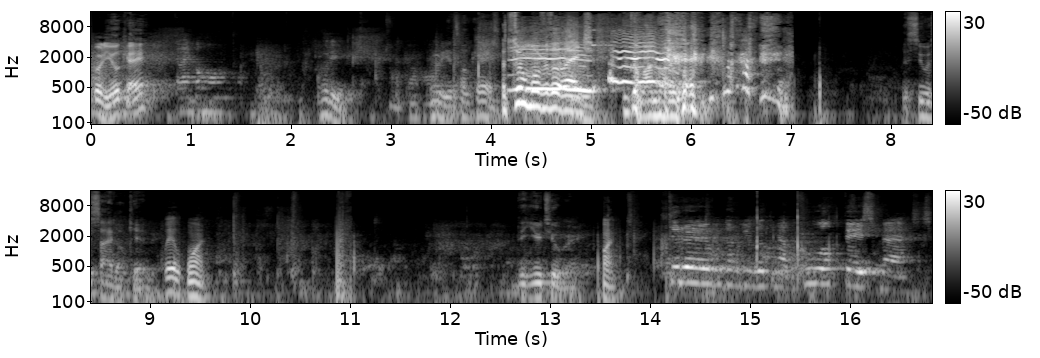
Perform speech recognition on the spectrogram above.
Brody, you okay? Can I go home? Brody. Brody, it's okay. Let's throw him over the ledge. Come on, Brody. the suicidal kid. Wait, one. The YouTuber. One. Today we're gonna be looking at cool face masks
